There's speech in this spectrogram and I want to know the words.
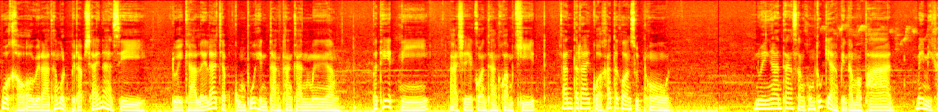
พวกเขาเอาเวลาทั้งหมดไปรับใช้นาซี โดยการไล่ล่าจับกลุ่มผู้เห็นต่างทางการเมือง ประเทศนี้อาชญากรทางความคิด อันตรายกว่าฆาตกรสุดโหด หน่วยงานทางสังคมทุกอย่างเป็นอัมพาตไม่มีใคร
